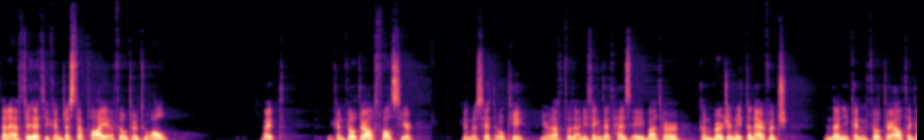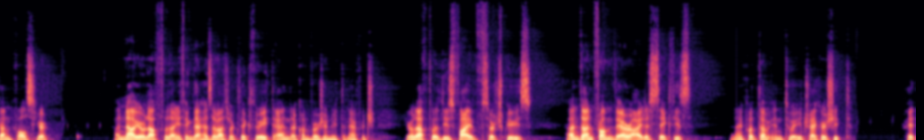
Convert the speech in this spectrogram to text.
Then after that, you can just apply a filter to all. Right? You can filter out false here. You can just hit OK. And you're left with anything that has a better conversion rate than average. And then you can filter out again false here. And now you're left with anything that has a better click-through rate and a conversion rate than average. You're left with these five search queries. And then from there, I just take these and I put them into a tracker sheet. Right?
